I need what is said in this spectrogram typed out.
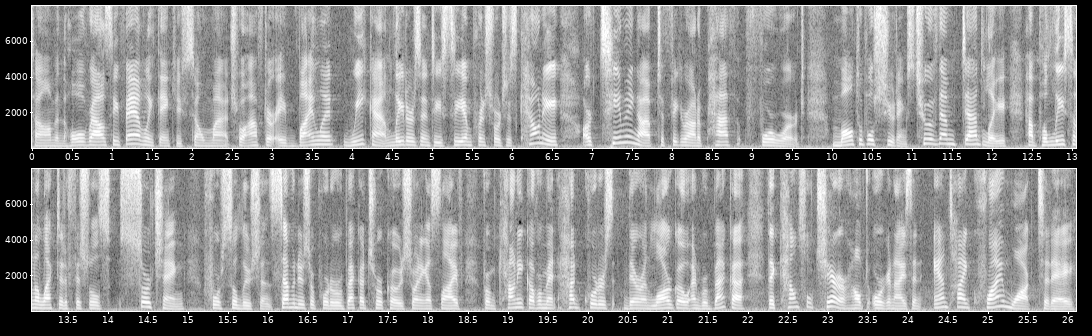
Tom and the whole Rousey family, thank you so much. Well, after a violent weekend, leaders in D.C. and Prince George's County are teaming up to figure out a path forward. Multiple shootings, two of them deadly, have police and elected officials searching for solutions. 7 News reporter Rebecca Turco is joining us live from county government headquarters there in Largo. And Rebecca, the council chair helped organize an anti-crime walk today,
